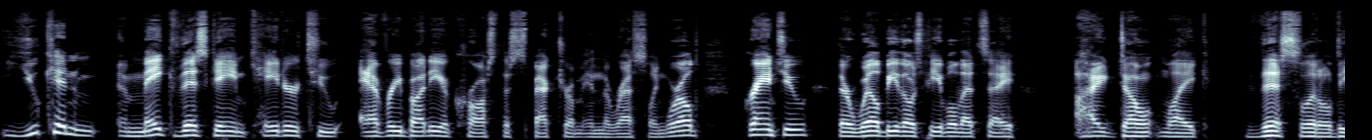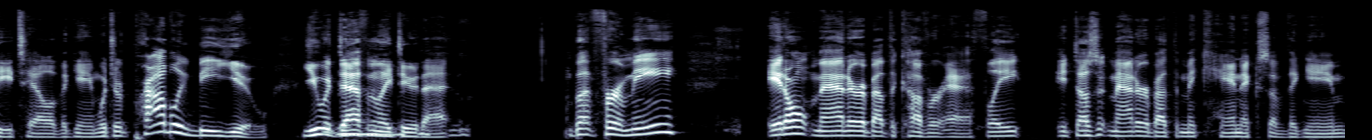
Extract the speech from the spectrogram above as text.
you can make this game cater to everybody across the spectrum in the wrestling world. Grant you, there will be those people that say, I don't like this little detail of the game, which would probably be you. You would definitely do that. But for me, it don't matter about the cover athlete. It doesn't matter about the mechanics of the game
